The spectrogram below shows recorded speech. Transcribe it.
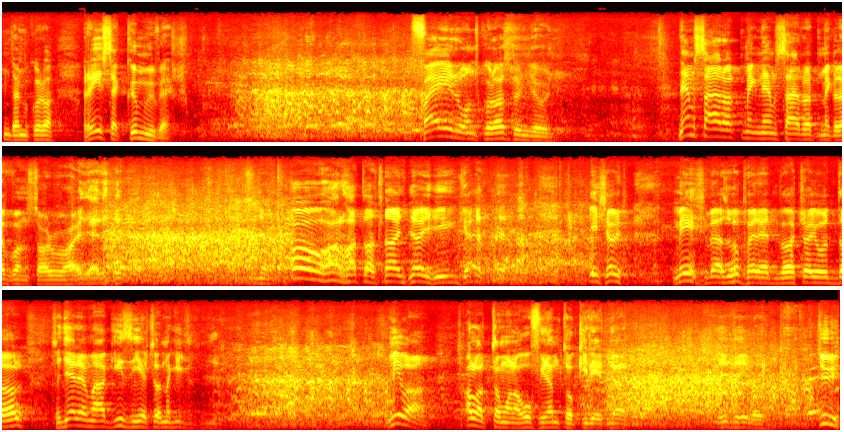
mint amikor a részek köműves. Fejrontkor azt mondja, hogy nem száradt meg, nem száradt meg, le van szarva. Ó, halhatatlan igen. És mész be az operetbe a csajoddal, szóval gyere már Gizi, és meg így... Mi van? Alattam van a hofi, nem tudok kilépni a... Tű,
